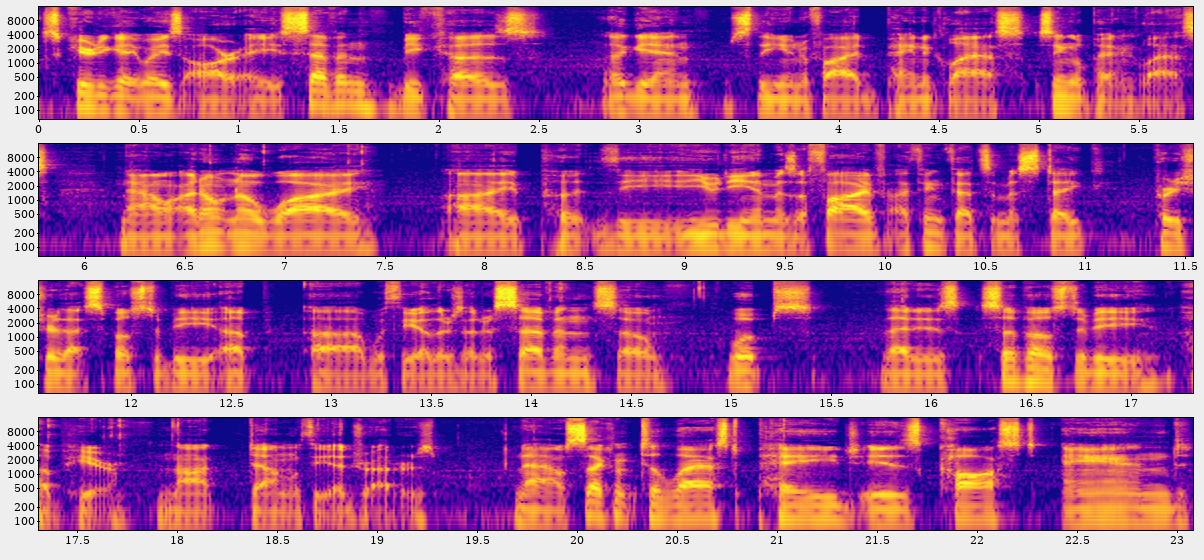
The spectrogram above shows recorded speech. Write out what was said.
security gateways are a seven because again, it's the unified pane of glass, single pane of glass. Now, I don't know why I put the UDM as a 5. I think that's a mistake. Pretty sure that's supposed to be up uh, with the others at a 7, so whoops. That is supposed to be up here, not down with the edge routers. Now, second to last page is cost, and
